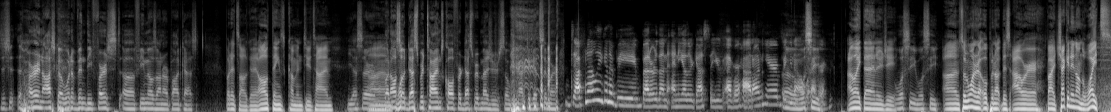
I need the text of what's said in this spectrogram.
Her and Ashka would have been the first uh, females on our podcast. But it's all good. All things come in due time. Yes, sir. Um, but also, what- desperate times call for desperate measures, so we have to get Simar. Definitely gonna be better than any other guest that you've ever had on here. But Uh, you know, we'll see. I like that energy. We'll see. We'll see. Um, so we wanted to open up this hour by checking in on the whites.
